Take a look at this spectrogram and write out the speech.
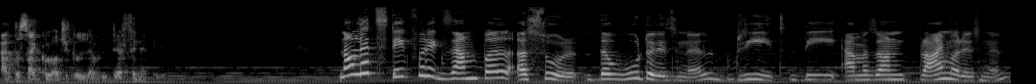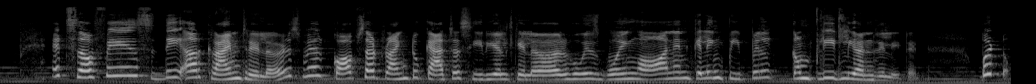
at the psychological level, definitely. Now let's take for example Asur, the Voot original, Breathe, the Amazon Prime original. At surface, they are crime thrillers where cops are trying to catch a serial killer who is going on and killing people completely unrelated. But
